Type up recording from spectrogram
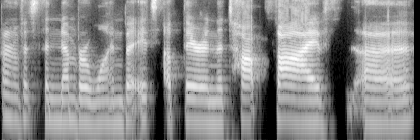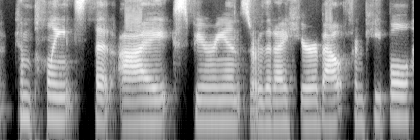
I don't know if it's the number one, but it's up there in the top five uh, complaints that I experience or that I hear about from people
